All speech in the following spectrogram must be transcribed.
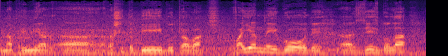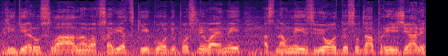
например, а, Рашита Бейбутова. Военные годы а, здесь была Лидия Русланова. В советские годы после войны основные звезды сюда приезжали.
